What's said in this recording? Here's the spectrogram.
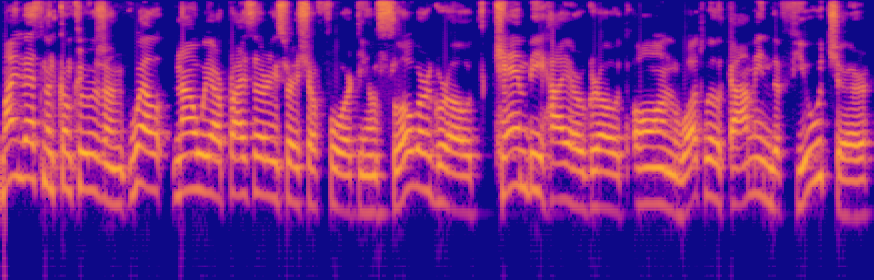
My investment conclusion, well, now we are price earnings ratio 40 on slower growth, can be higher growth on what will come in the future,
